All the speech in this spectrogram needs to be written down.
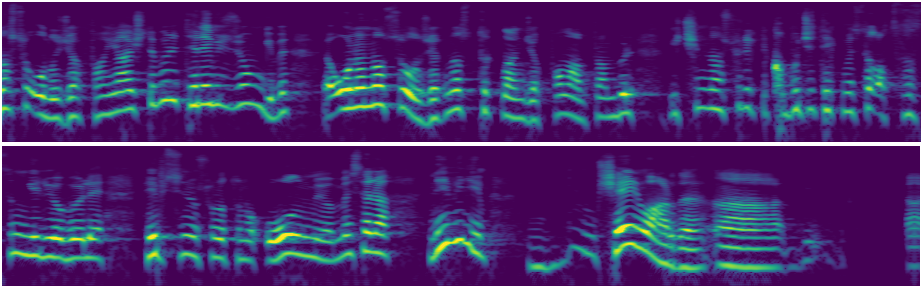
Nasıl olacak falan. Ya işte böyle televizyon gibi. E ona nasıl olacak? Nasıl tıklanacak falan filan. Böyle içimden sürekli kapıcı tekmesi atasım geliyor böyle. Hepsinin suratına olmuyor. Mesela ne bileyim şey vardı. aa, ee,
